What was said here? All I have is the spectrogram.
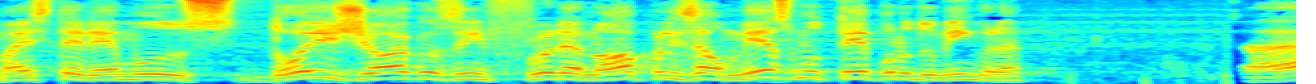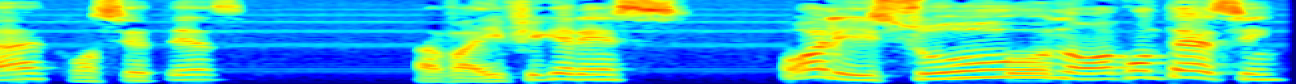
mas teremos dois jogos em Florianópolis ao mesmo tempo no domingo, né? Ah, com certeza. Havaí e Figueirense. Olha, isso não acontece, hein?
